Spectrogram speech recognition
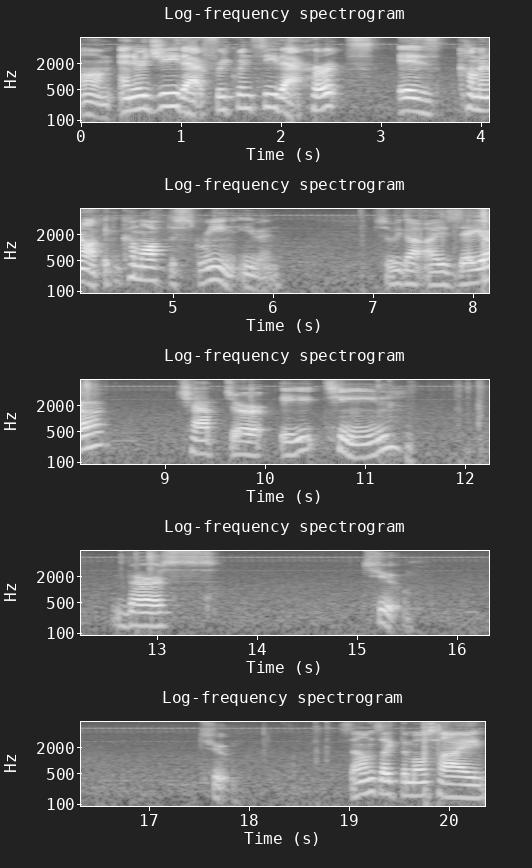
um, energy, that frequency, that hurts is coming off. It can come off the screen even. So we got Isaiah chapter 18 verse 2. 2. Sounds like the Most High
